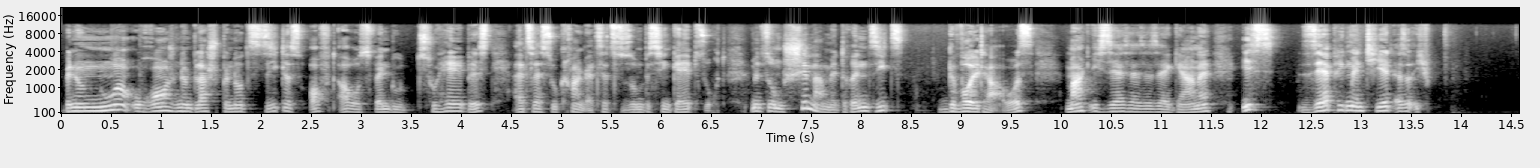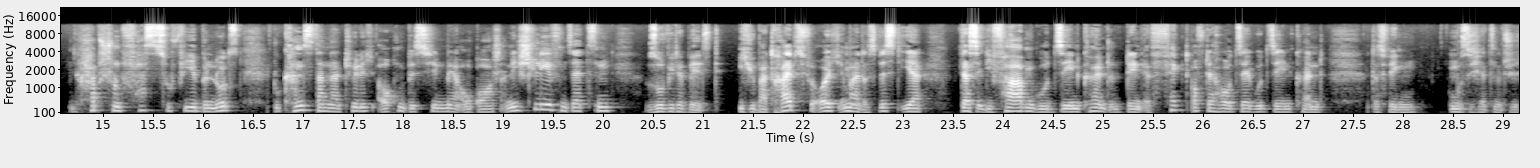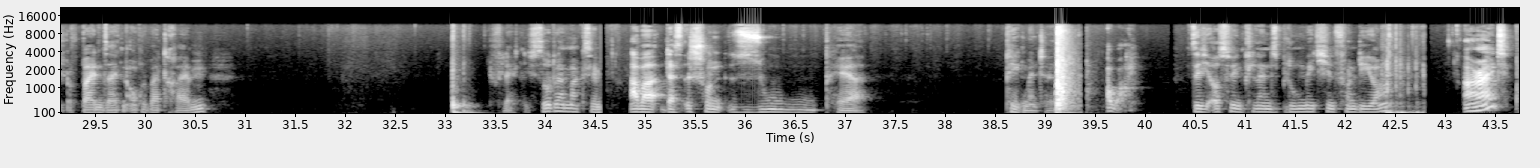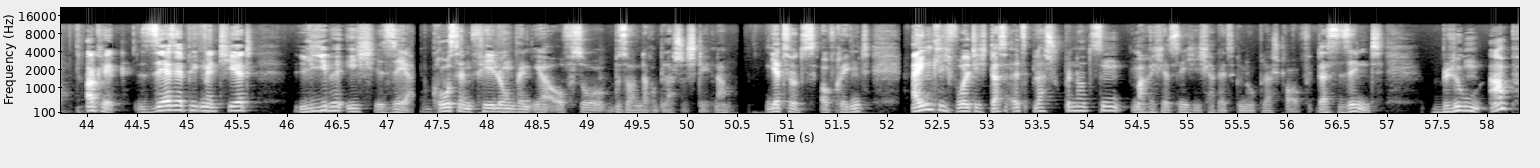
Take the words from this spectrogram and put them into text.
wenn du nur orangenen Blush benutzt, sieht es oft aus, wenn du zu hell bist, als wärst du krank, als hättest du so ein bisschen Gelbsucht. Mit so einem Schimmer mit drin sieht es gewollter aus. Mag ich sehr, sehr, sehr, sehr gerne. Ist sehr pigmentiert, also ich habe schon fast zu viel benutzt. Du kannst dann natürlich auch ein bisschen mehr Orange an die Schläfen setzen, so wie du willst. Ich übertreibe es für euch immer, das wisst ihr, dass ihr die Farben gut sehen könnt und den Effekt auf der Haut sehr gut sehen könnt. Deswegen muss ich jetzt natürlich auf beiden Seiten auch übertreiben. Vielleicht nicht so der Maxim, aber das ist schon super pigmented. Aua. Sehe ich aus wie ein kleines Blumenmädchen von Dior? Alright. Okay, sehr, sehr pigmentiert. Liebe ich sehr. Große Empfehlung, wenn ihr auf so besondere Blushes steht. Ne? Jetzt wird es aufregend. Eigentlich wollte ich das als Blush benutzen. Mache ich jetzt nicht. Ich habe jetzt genug Blush drauf. Das sind Bloom Up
